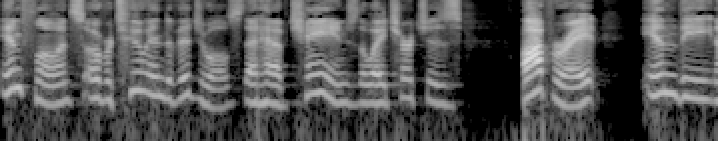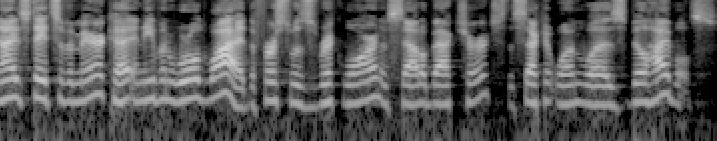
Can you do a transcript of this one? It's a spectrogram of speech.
influence over two individuals that have changed the way churches operate in the United States of America and even worldwide. The first was Rick Warren of Saddleback Church, the second one was Bill Hybels.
